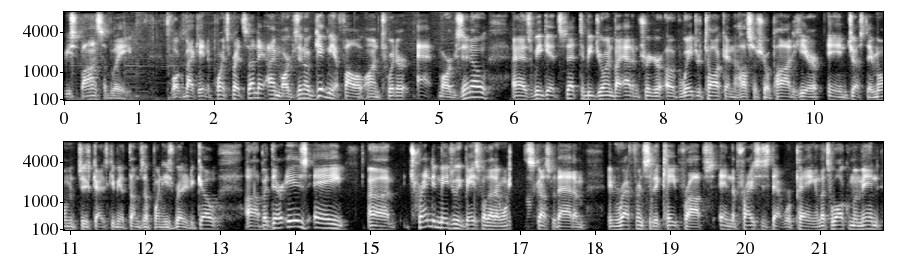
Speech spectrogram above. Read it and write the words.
responsibly. Welcome back into Point Spread Sunday. I'm Mark Zinno. Give me a follow on Twitter at Mark Zinno as we get set to be joined by Adam Trigger of Wager Talk and the Hustle Show Pod here in just a moment. Just guys, give me a thumbs up when he's ready to go. Uh, but there is a uh, trend in Major League Baseball that I want to discuss with Adam in reference to the K props and the prices that we're paying. And let's welcome him in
